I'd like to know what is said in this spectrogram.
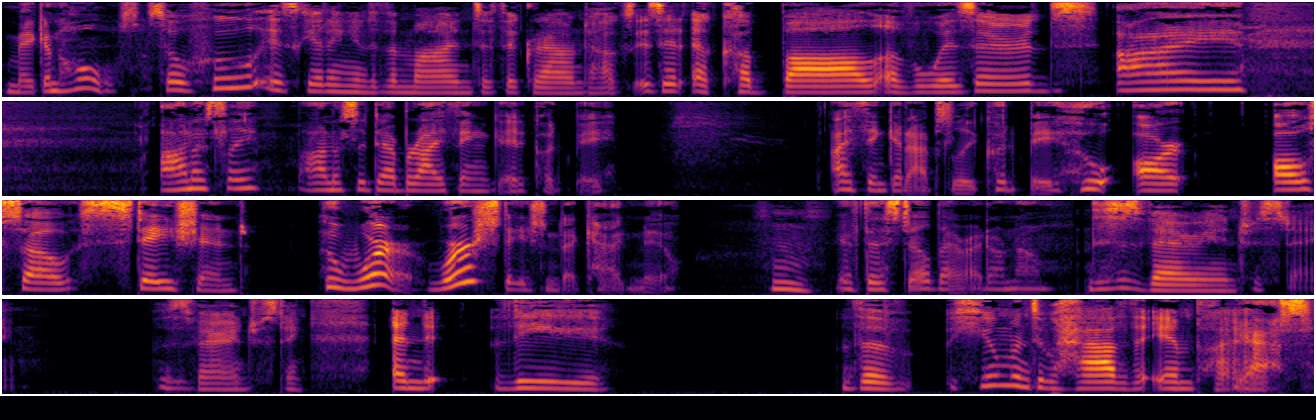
making holes. So, who is getting into the minds of the groundhogs? Is it a cabal of wizards? I honestly, honestly, Deborah, I think it could be. I think it absolutely could be. Who are also stationed, who were were stationed at Kagnew. Hmm. If they're still there, I don't know. This is very interesting. This is very interesting. And the the humans who have the implant Yes,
